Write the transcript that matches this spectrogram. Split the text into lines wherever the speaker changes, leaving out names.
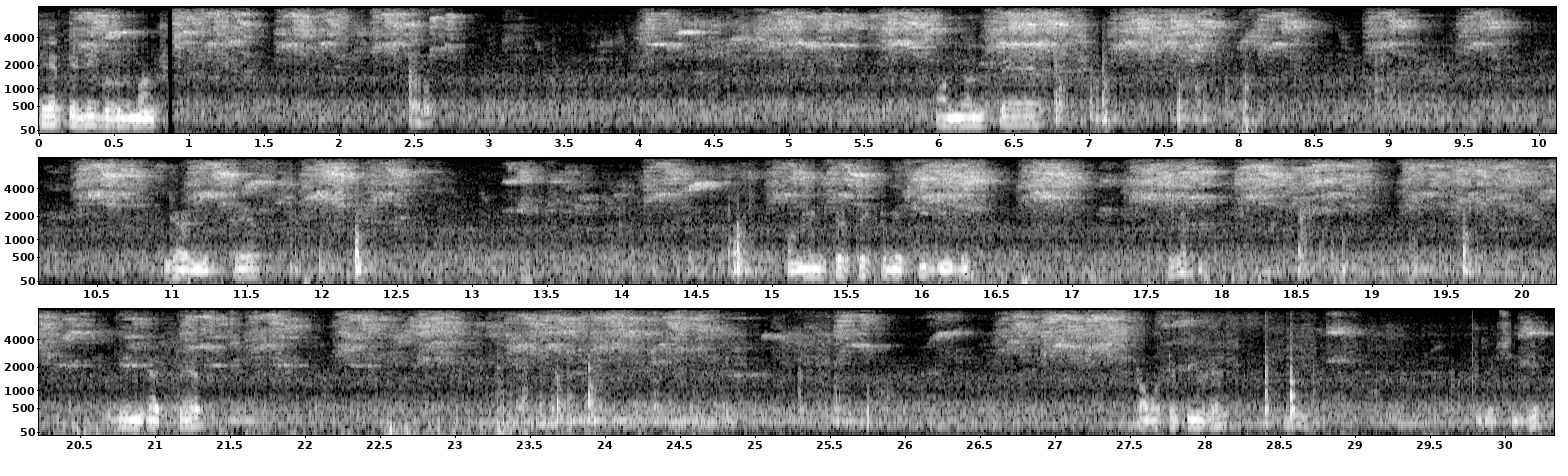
দেড় কেজি গরুর মাংস। Onion paste garlic paste onion paste একটু বেশি দিয়ে দিই। ঠিক আছে? জিঞ্জার পেস্ট টমেটো পিউরে বেশি দিই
